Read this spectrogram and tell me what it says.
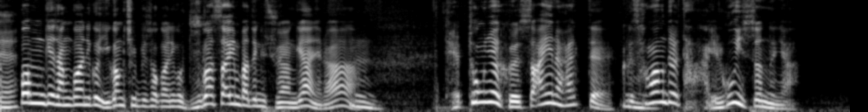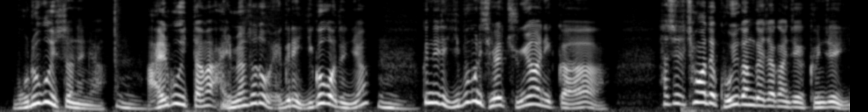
예. 박범계 예. 장관이고 이광철 비서관이고 누가 사인 받은 게 중요한 게 아니라 음. 대통령이 그 사인을 할 때그 음. 상황들을 다 알고 있었느냐. 모르고 있었느냐. 음. 알고 있다면 알면서도 왜 그래 이거거든요. 음. 근데 이제 이 부분이 제일 중요하니까 사실 청와대 고위 관계자가 이제 그 이제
